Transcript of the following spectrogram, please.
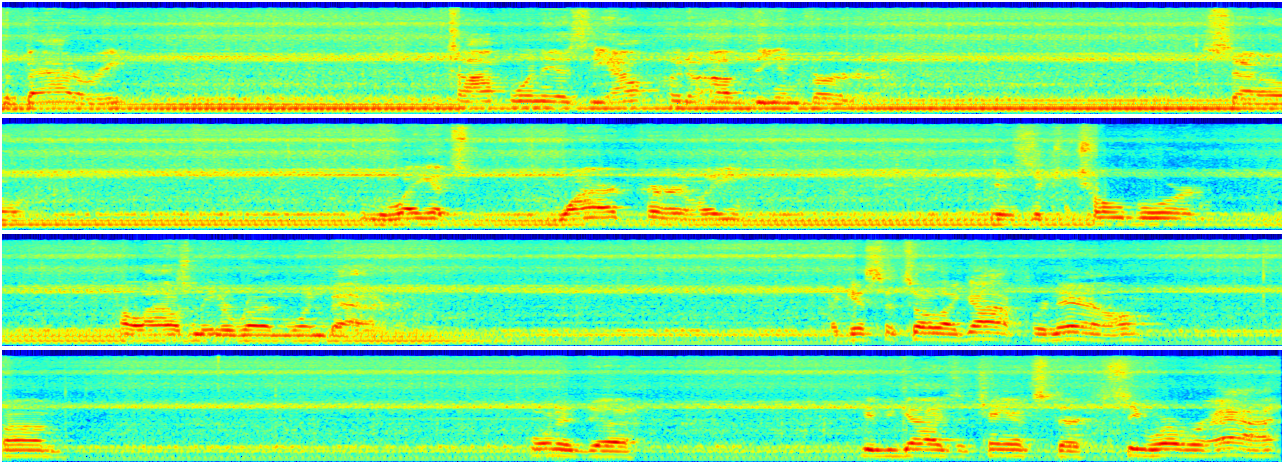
the battery. The top one is the output of the inverter. So the way it's wired currently is the control board allows me to run one battery. I guess that's all I got for now. Um, wanted to give you guys a chance to see where we're at.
